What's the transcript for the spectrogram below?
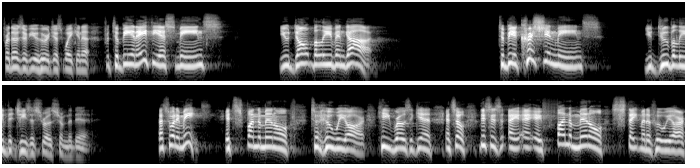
for those of you who are just waking up, for, to be an atheist means you don't believe in God. To be a Christian means you do believe that Jesus rose from the dead. That's what it means. It's fundamental to who we are. He rose again. And so this is a, a, a, fundamental statement of who we are,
